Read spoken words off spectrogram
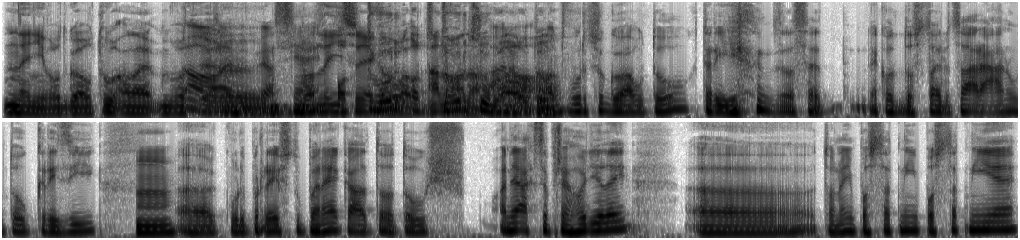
Není od GoTo, ale od, No, ale eh, jasně. od lidí, Od co tvůr- dělají- od ano, tvůrců ano, Go ano, Outu. Ano, ano. od tvůrců Go Outu, který zase jako dostali docela ránu tou krizí Hmm. eh, kvůli prodeji vstupenek, ale to, to už a nějak se přehodili. Eh, to není podstatný. Podstatný je,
